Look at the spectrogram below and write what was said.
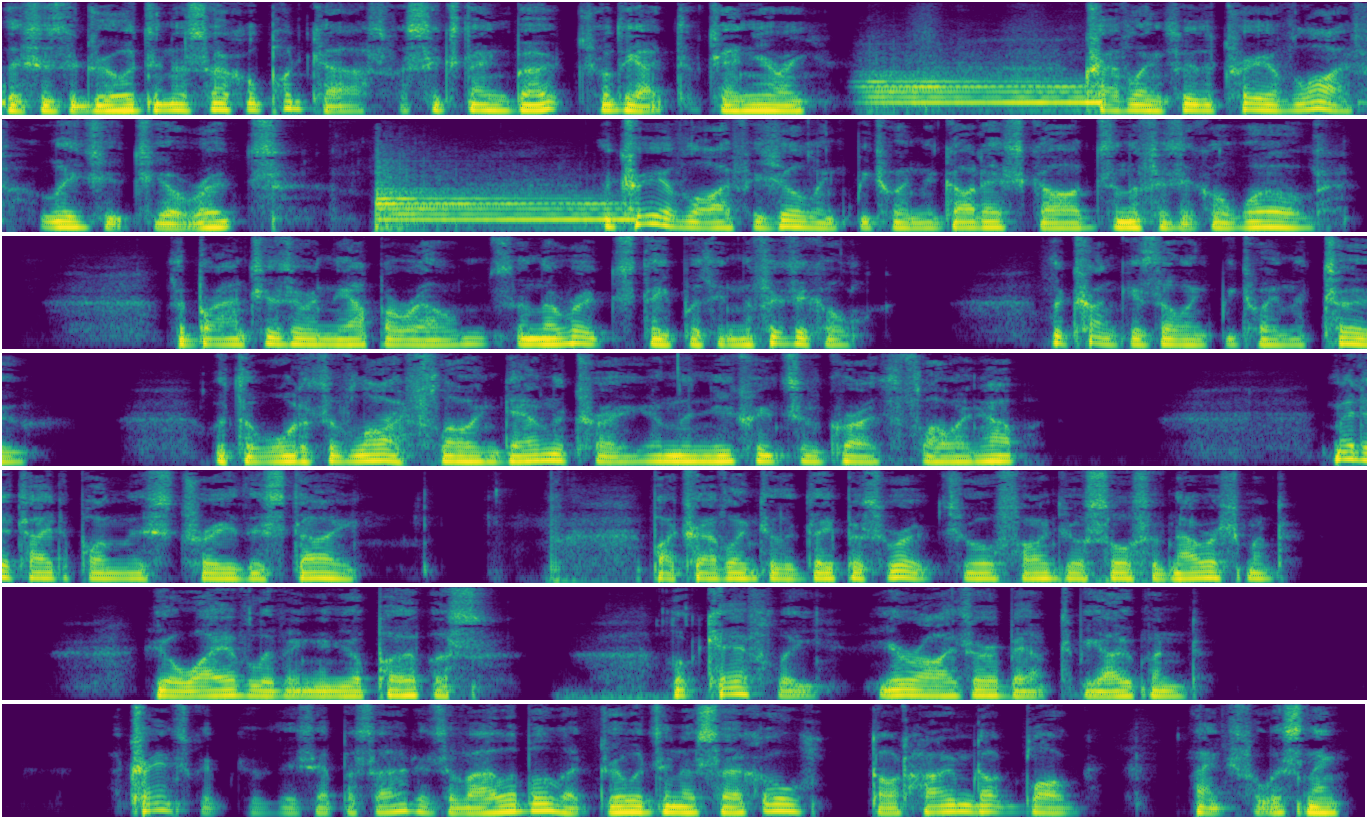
This is the Druids Inner Circle podcast for 16 Birch or the 8th of January. Travelling through the Tree of Life leads you to your roots. The Tree of Life is your link between the goddess gods and the physical world. The branches are in the upper realms and the roots deep within the physical. The trunk is the link between the two, with the waters of life flowing down the tree and the nutrients of growth flowing up. Meditate upon this tree this day. By travelling to the deepest roots, you will find your source of nourishment, your way of living and your purpose. Look carefully, your eyes are about to be opened. A transcript of this episode is available at druidsinnercircle.home.blog. Thanks for listening.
